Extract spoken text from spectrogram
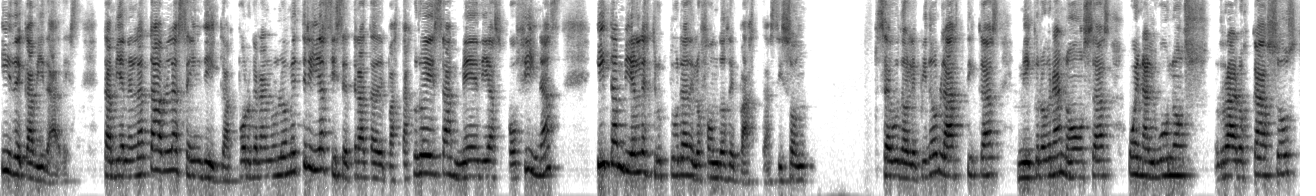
y de cavidades. También en la tabla se indica por granulometría si se trata de pastas gruesas, medias o finas, y también la estructura de los fondos de pasta, si son pseudolepidoblásticas, microgranosas o en algunos raros casos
